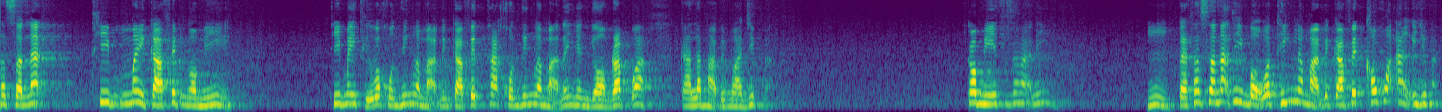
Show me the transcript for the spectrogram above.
ทัศนะที่ไม่กาเฟตงอมี ที่ไม่ถือว่าคนทิ้งละหมาดเป็นกาเฟตถ้าคนทิ้งละหมาดนั้นยังยอมรับว่าการละหมาดเป็นวาจิบก็มีทัศนะนี้ อืมแต่ทัศนะที่บอกว่าทิ้งละหมาดเป็นกาเฟตเขาก็อ้างอิจมะ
